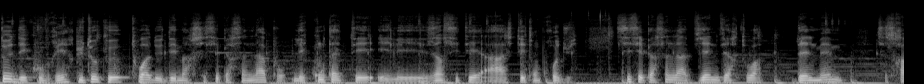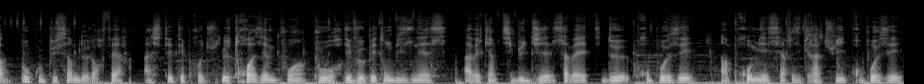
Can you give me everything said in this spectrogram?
te découvrir, plutôt que toi de démarcher ces personnes-là pour les contacter et les inciter à acheter ton produit. Si ces personnes-là viennent vers toi d'elles-mêmes, ce sera beaucoup plus simple de leur faire acheter tes produits. Le troisième point pour développer ton business avec un petit budget, ça va être de proposer un premier service gratuit, proposer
